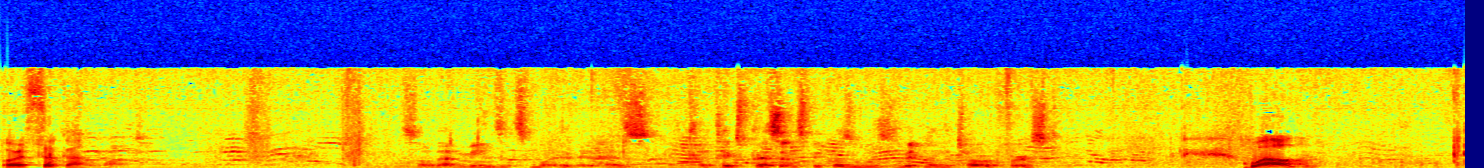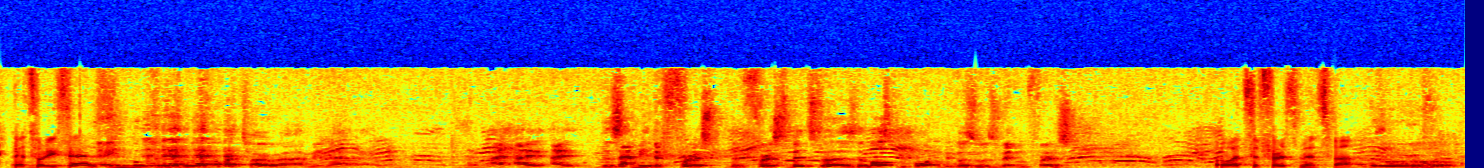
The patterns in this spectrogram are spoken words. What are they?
or a sukkah? So that means it's more, it has, it takes precedence because it was written in the Torah first. Well, that's what he says. Ein muktim muktim Torah. I mean, I, I, I, does that mean the first, the first mitzvah is the most important because it was written first? What's the first mitzvah?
